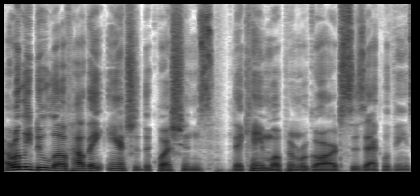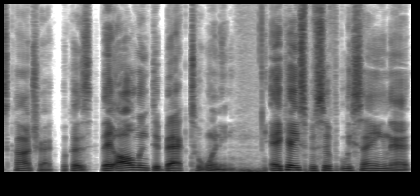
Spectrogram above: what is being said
I really do love how they answered the questions that came up in regards to Zach LaVine's contract because they all linked it back to winning. AK specifically saying that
